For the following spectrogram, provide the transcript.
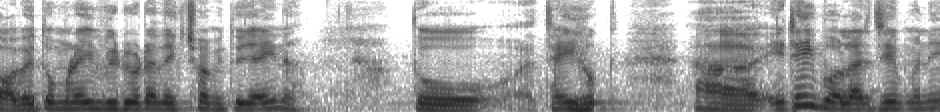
কবে তোমরা এই ভিডিওটা দেখছ আমি তো জানি না। তো, যাই হোক এটাই বলার যে মানে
